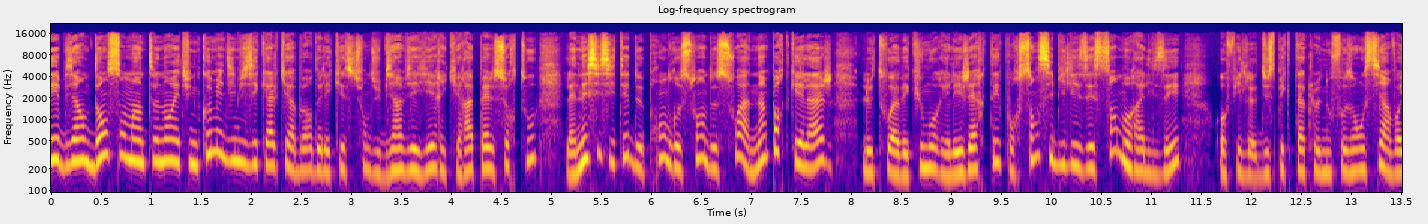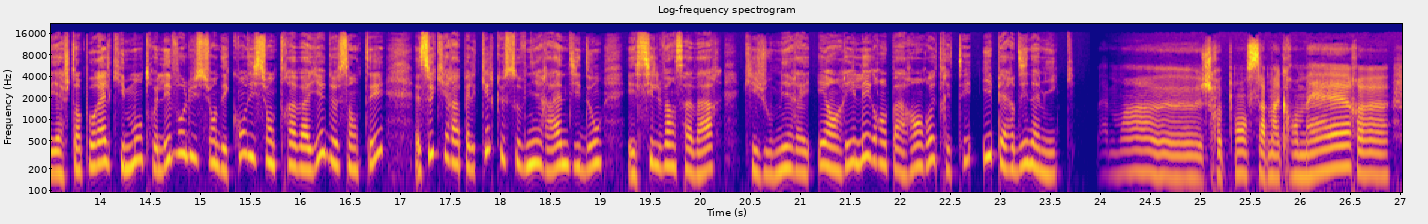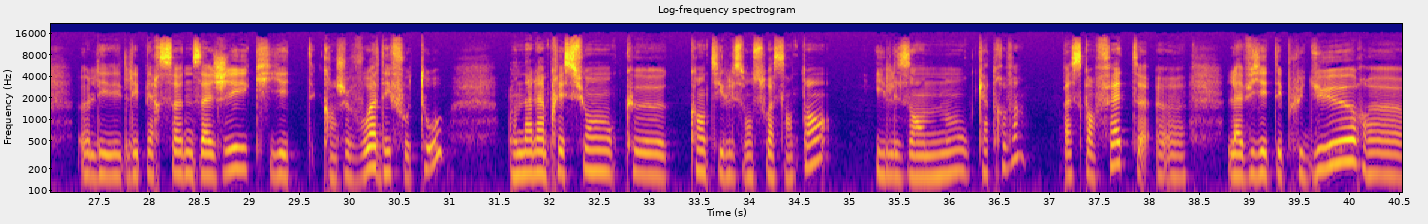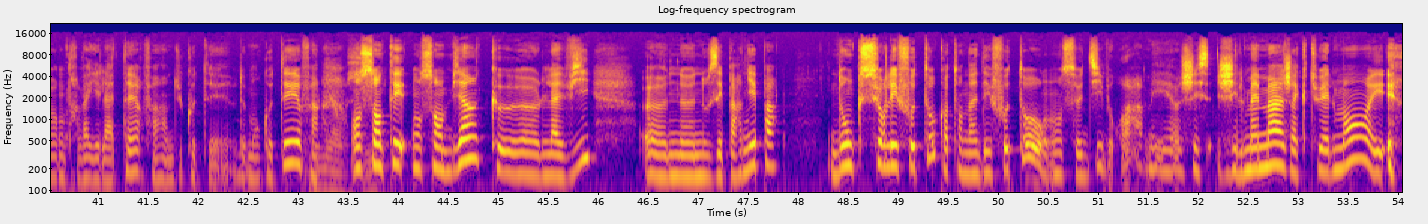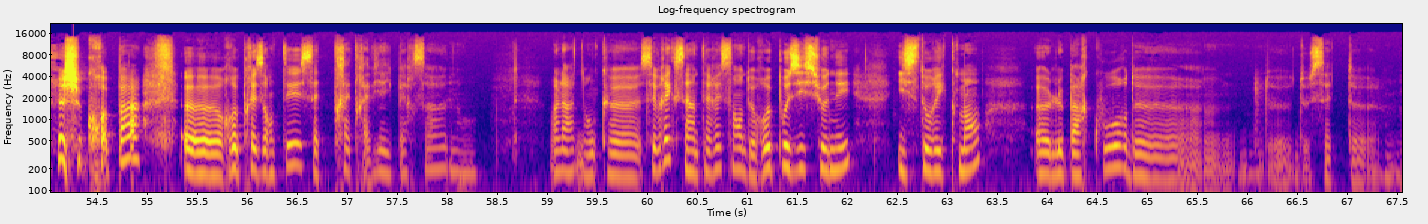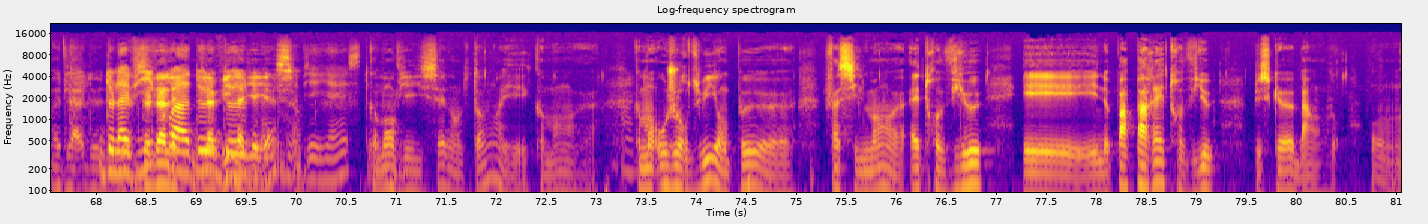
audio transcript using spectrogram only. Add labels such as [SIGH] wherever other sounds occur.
Eh bien, Dans son maintenant est une comédie musicale qui aborde les questions du bien vieillir et qui rappelle surtout la nécessité de prendre soin de soi à n'importe quel âge, le tout avec humour et légèreté pour sensibiliser sans moraliser. Au fil du spectacle, nous faisons aussi un voyage temporel qui montre l'évolution des conditions de travail et de santé, ce qui rappelle quelques souvenirs à Anne Didon et Sylvain Savard qui jouent Mireille et Henri, les grands-parents retraités hyper dynamiques. Bah, moi, euh, je repense à ma grand-mère, euh, euh, les, personnes âgées qui, quand je vois des photos, on a l'impression que quand ils ont 60 ans, ils en ont 80 parce qu'en fait, la vie était plus dure, on travaillait la terre, enfin du côté de mon côté, enfin, on sentait, on sent bien que la vie ne nous épargnait pas. Donc sur les photos, quand on a des photos, on se dit mais euh, j'ai le même âge actuellement et [LAUGHS] je ne crois pas euh, représenter cette très très vieille personne. Voilà, donc euh, c'est vrai que c'est intéressant de repositionner historiquement euh, le parcours de, de, cette, euh, de, la, vie, de la, vieillesse, comment on vieillissait dans le temps et comment, euh, comment aujourd'hui on peut facilement être vieux et, ne pas paraître vieux, puisque ben, on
